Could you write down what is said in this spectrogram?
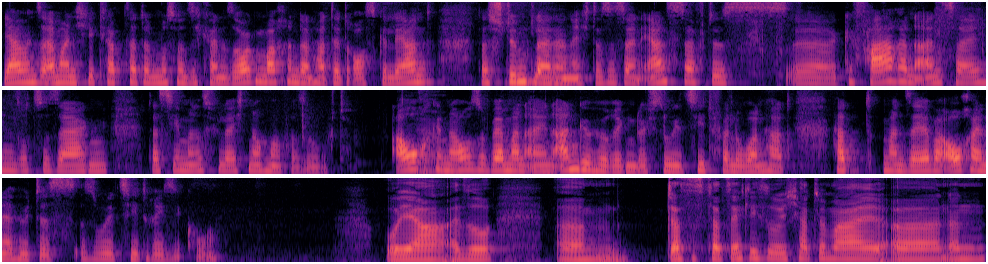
ja, wenn es einmal nicht geklappt hat, dann muss man sich keine Sorgen machen, dann hat er daraus gelernt. Das stimmt leider nicht. Das ist ein ernsthaftes äh, Gefahrenanzeichen sozusagen, dass jemand es vielleicht nochmal versucht. Auch genauso, wenn man einen Angehörigen durch Suizid verloren hat, hat man selber auch ein erhöhtes Suizidrisiko. Oh ja, also ähm, das ist tatsächlich so. Ich hatte mal äh, einen,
